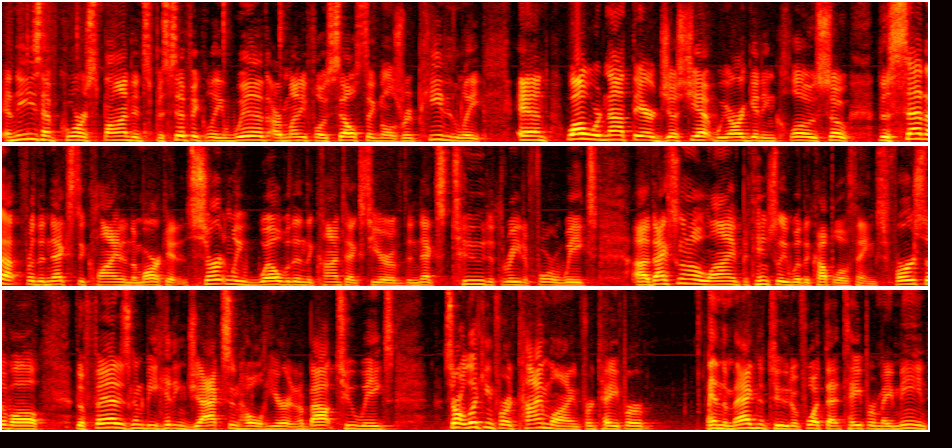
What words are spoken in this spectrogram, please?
And these have corresponded specifically with our money flow sell signals repeatedly. And while we're not there just yet, we are getting close. So the setup for the next decline in the market, is certainly well within the context here of the next two to three to four weeks, uh, that's going to align potentially with a couple of things. First of all, the Fed is going to be hitting Jackson Hole here in about two weeks. Start looking for a timeline for taper and the magnitude of what that taper may mean,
